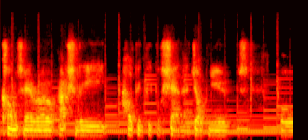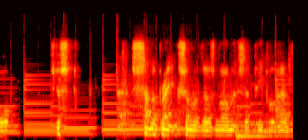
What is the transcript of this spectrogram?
Comms Hero actually helping people share their job news or just uh, celebrating some of those moments that people have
